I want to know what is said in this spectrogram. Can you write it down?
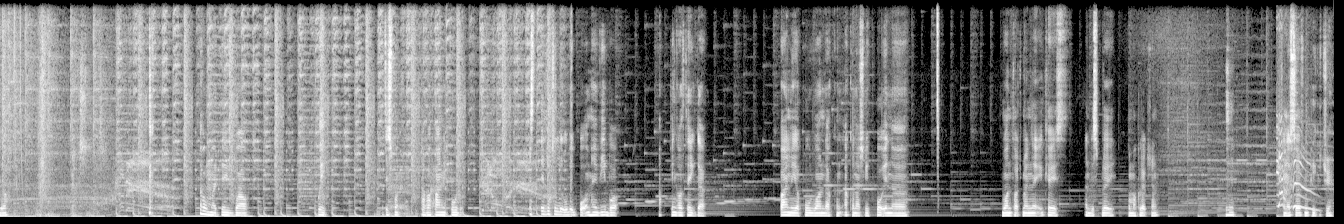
Yeah. Oh my days, wow. Wait. This one, have I finally pulled it? It looks a little bit bottom heavy, but I think I'll take that finally I pulled one that can I can actually put in a one touch magnetic case and display for my collection. Is it? And a surfing Pikachu.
